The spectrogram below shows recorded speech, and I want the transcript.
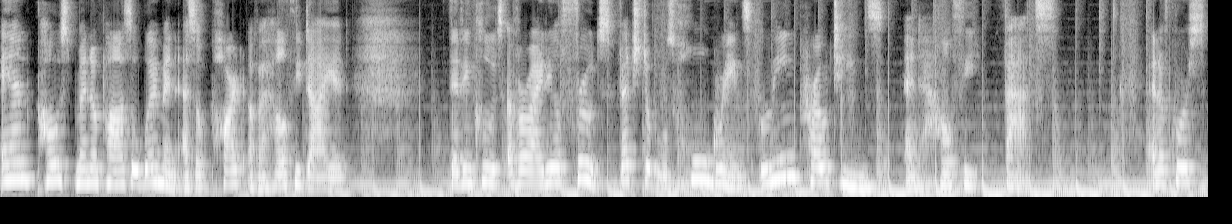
and postmenopausal women as a part of a healthy diet that includes a variety of fruits, vegetables, whole grains, lean proteins, and healthy fats. And of course,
